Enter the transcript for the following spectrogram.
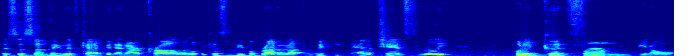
this is something that's kind of been in our craw a little because some people brought it up, and we didn't have a chance to really put a good, firm, you know,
